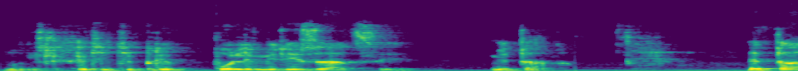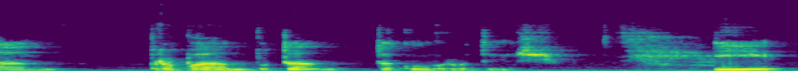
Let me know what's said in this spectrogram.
ну, если хотите, при полимеризации метана. Этан, пропан, бутан, такого рода вещи. И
